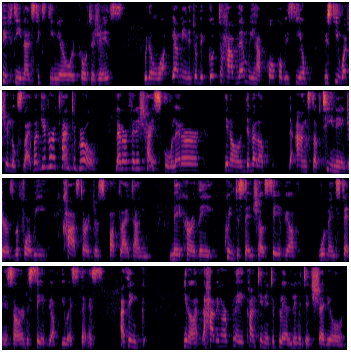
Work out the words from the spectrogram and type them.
15 and 16 year old proteges. We don't want. I mean, it would be good to have them. We have Coco. We see her, we see what she looks like, but give her time to grow. Let her finish high school. Let her, you know, develop the angst of teenagers before we cast her into the spotlight and make her the quintessential savior of women's tennis or the savior of U.S. tennis. I think, you know, having her play, continuing to play a limited schedule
